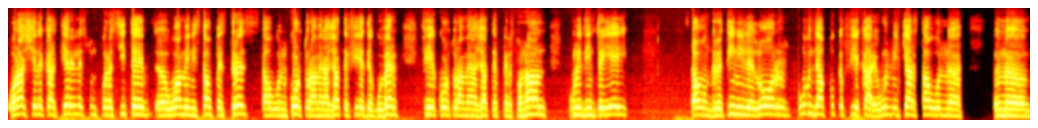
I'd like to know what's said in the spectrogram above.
orașele, cartierele sunt părăsite, uh, oamenii stau pe străzi, stau în corturi amenajate fie de guvern, fie corturi amenajate personal, unii dintre ei stau în grădinile lor, unde apucă fiecare. Unii chiar stau în, uh, în uh,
